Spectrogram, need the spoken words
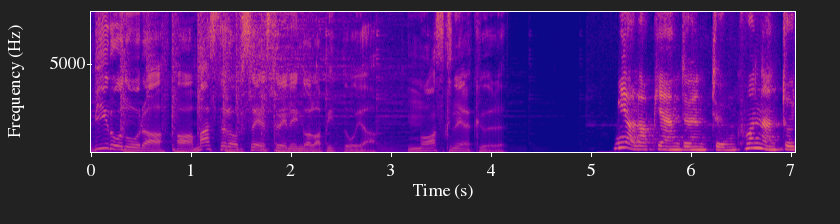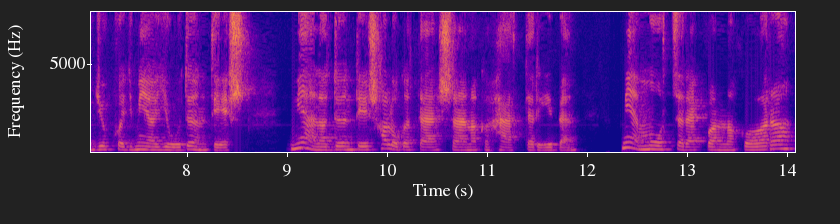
Bíró Nóra, a Master of Sales Training alapítója. Maszk nélkül. Mi alapján döntünk? Honnan tudjuk, hogy mi a jó döntés? Mi áll a döntés halogatásának a hátterében? Milyen módszerek vannak arra,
